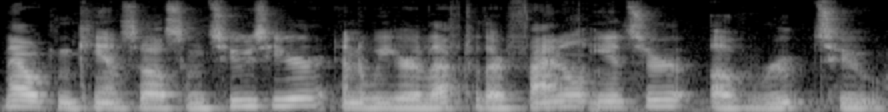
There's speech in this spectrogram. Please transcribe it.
Now we can cancel out some 2's here, and we are left with our final answer of root 2.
